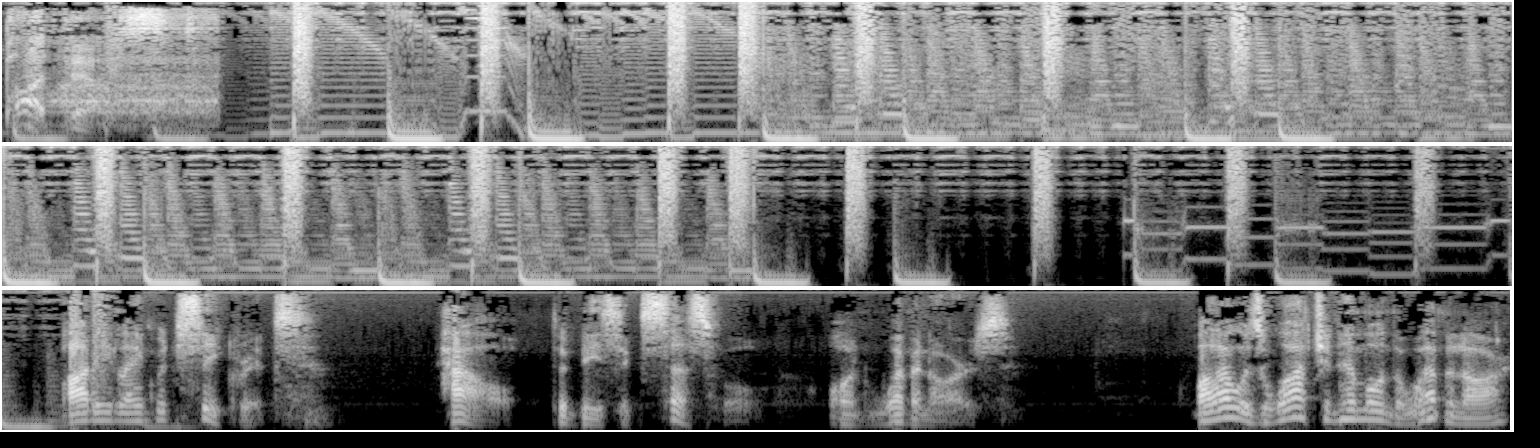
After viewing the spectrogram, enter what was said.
podcast. Body Language Secrets How to Be Successful on Webinars. While I was watching him on the webinar,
